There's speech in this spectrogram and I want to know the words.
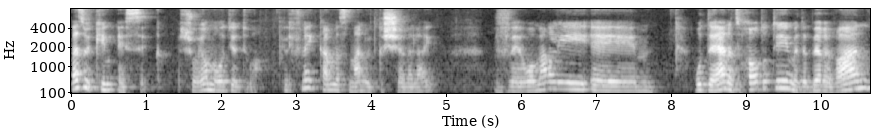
ואז הוא הקים עסק, שהוא היום מאוד ידוע. לפני כמה זמן הוא התקשר אליי, והוא אמר לי, אה, רות דיין, את זוכרת אותי? מדבר ערן?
